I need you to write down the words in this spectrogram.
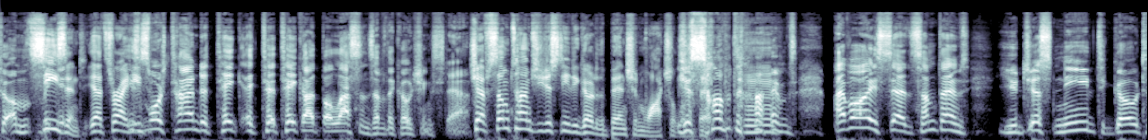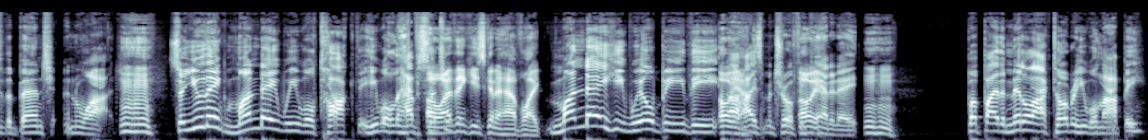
to um, seasoned. That's right. He's, He's, more time to take to take out the lessons of the coaching staff. Jeff. Sometimes you just need to go to the bench and watch a little bit. sometimes, I've always said sometimes you just need to go to the bench and watch. So you think Monday we will talk? To, he will have such. oh, a- I think he's going to have like Monday he will be the Oh, uh, yeah. Heisman Trophy Oh, yeah. candidate. Mhm. But by the middle of October he will not be.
